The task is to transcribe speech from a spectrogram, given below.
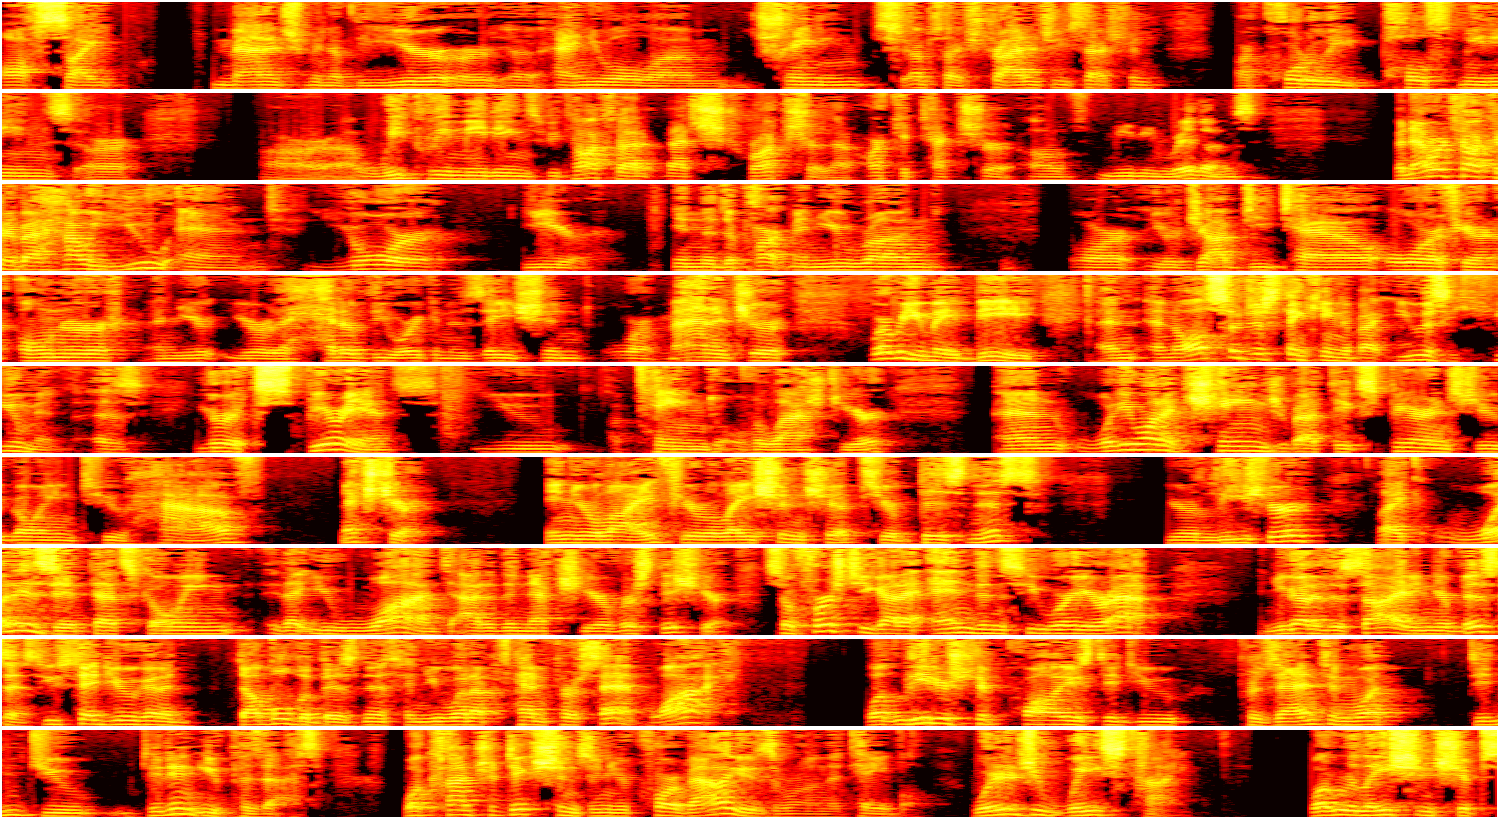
offsite management of the year or uh, annual um, training, I'm sorry, strategy session, our quarterly pulse meetings, our our uh, weekly meetings. We talked about that structure, that architecture of meeting rhythms. But now we're talking about how you end your year in the department you run or your job detail, or if you're an owner and you're, you're the head of the organization or a manager, wherever you may be. And, and also just thinking about you as a human, as your experience you obtained over last year and what do you want to change about the experience you're going to have next year in your life, your relationships, your business, your leisure? Like, what is it that's going that you want out of the next year versus this year? So, first, you got to end and see where you're at. And you got to decide in your business. You said you were going to double the business and you went up 10%. Why? What leadership qualities did you present and what didn't you didn't you possess? What contradictions in your core values were on the table? Where did you waste time? What relationships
